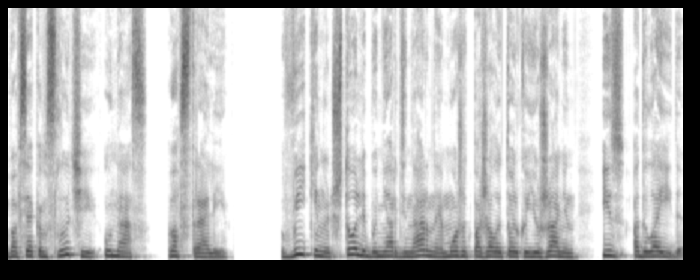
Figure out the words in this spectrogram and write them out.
Во всяком случае, у нас, в Австралии. Выкинуть что-либо неординарное может, пожалуй, только южанин из Аделаиды.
